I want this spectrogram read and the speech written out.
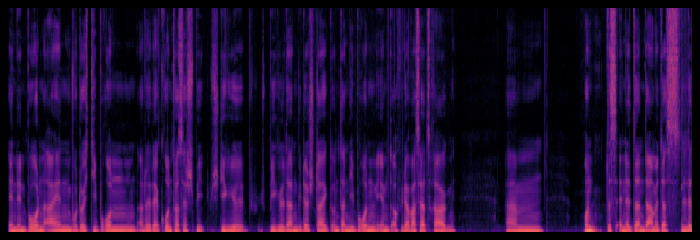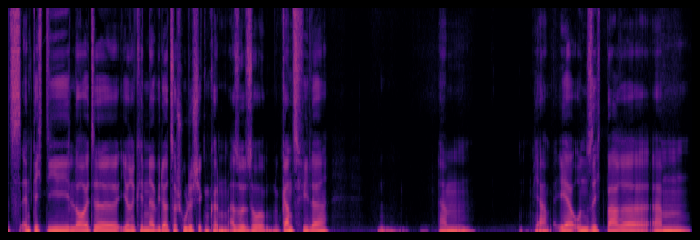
in den Boden ein, wodurch die Brunnen oder der Grundwasserspiegel Spiegel dann wieder steigt und dann die Brunnen eben auch wieder Wasser tragen. Ähm, und das endet dann damit, dass letztendlich die Leute ihre Kinder wieder zur Schule schicken können. Also so ganz viele ähm, ja, eher unsichtbare ähm,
